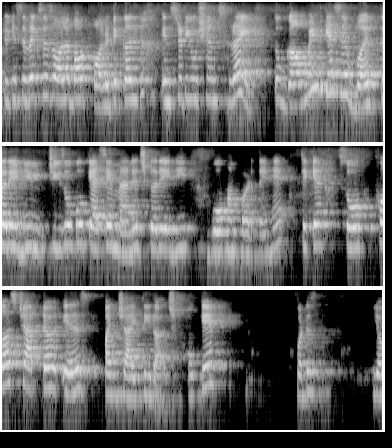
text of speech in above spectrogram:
क्योंकि civics is all about political institutions right तो गवर्नमेंट कैसे वर्क करेगी, चीज़ों को कैसे मैनेज करेगी, वो हम पढ़ते हैं, ठीक है? So first chapter is Panchayati Raj okay what is your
